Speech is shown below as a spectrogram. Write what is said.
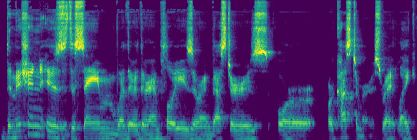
the mission is the same whether they're employees or investors or or customers, right? Like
